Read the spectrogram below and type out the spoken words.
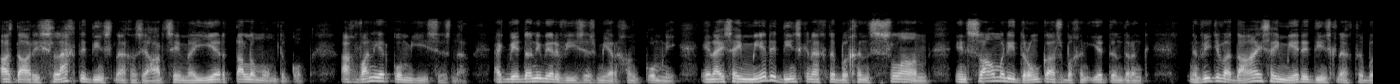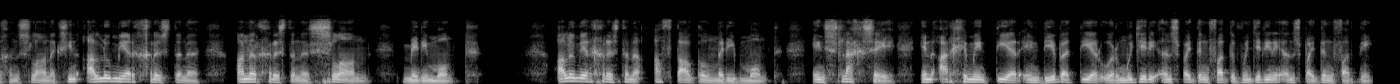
As daar die slegte dienskneg in sy hart sê my Heer tal hom om te kom. Ag wanneer kom Jesus nou? Ek weet nou nie meer wie Jesus meer gaan kom nie. En hy sy medediensknegte begin slaan en saam met die dronkaards begin eet en drink. En weet jy wat? Daai sy medediensknegte begin slaan. Ek sien al hoe meer Christene, ander Christene slaan met die mond al hoe meer Christene aftakel met die mond en sleg sê en argumenteer en debatteer oor moet jy die inspuiting vat of moet jy nie die inspuiting vat nie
